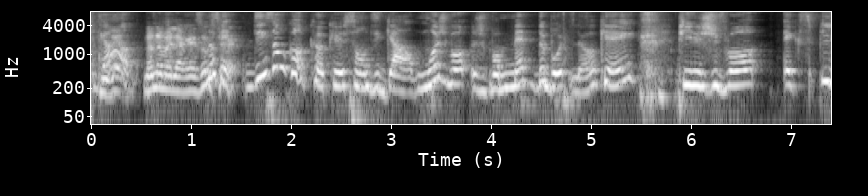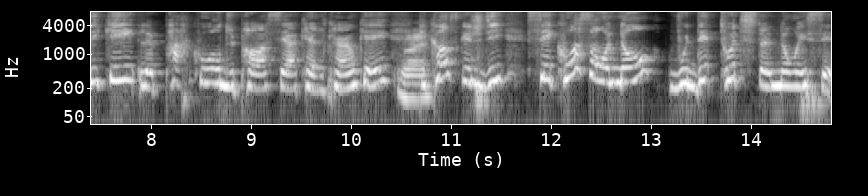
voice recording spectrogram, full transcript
regarde non, non, mais la raison, c'est, disons qu'en caucus, on dit garde. Moi, je vais, je vais me mettre debout là, ok? Puis je vais expliquer le parcours du passé à quelqu'un, ok? Puis quand ce que je dis, c'est quoi son nom? Vous dites tout ce nom ici.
